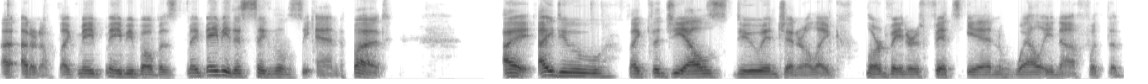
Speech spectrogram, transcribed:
I, I don't know, like maybe maybe Boba's maybe this signals the end, but I I do like the GLs do in general. Like Lord Vader fits in well enough with the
